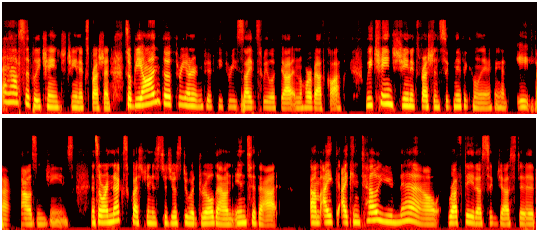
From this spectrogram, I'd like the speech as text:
massively changed gene expression. So beyond the 353 sites we looked at in the Horvath clock, we changed gene expression significantly, I think at 8,000 genes. And so our next question is to just do a drill down into that. Um, I, I can tell you now, rough data suggested,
